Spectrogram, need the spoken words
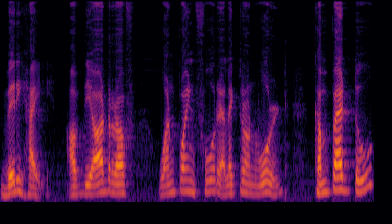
very high of the order of 1.4 electron volt compared to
